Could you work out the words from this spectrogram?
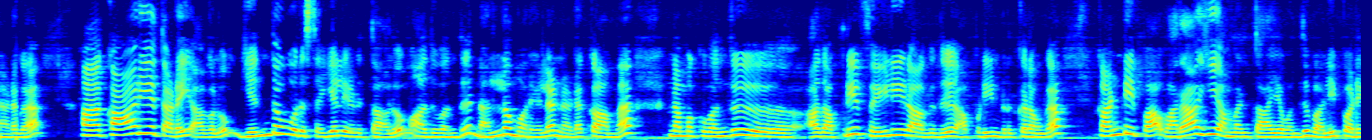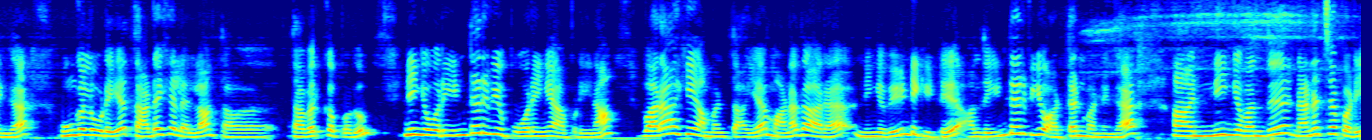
நடங்க காரிய தடை அகலும். எந்த ஒரு செயல் எடுத்தாலும் அது வந்து நல்ல முறையில் நடக்காம நமக்கு வந்து அது அப்படியே ஃபெயிலியர் ஆகுது அப்படின்னு இருக்கிறவங்க கண்டிப்பாக வராகி அம்மன் தாயை வந்து வழிபடுங்க. உங்களுடைய தடைகள் எல்லாம் த தவிர்க்கப்படும். நீங்கள் ஒரு இன்டர்வியூ போகிறீங்க அப்படின்னா வராகி அம்மன் தாயை மனதார நீங்கள் வேண்டிக்கிட்டு அந்த இன்டர்வியூ அட்டன் பண்ணுங்கள் நீங்கள் வந்து நினச்சபடி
